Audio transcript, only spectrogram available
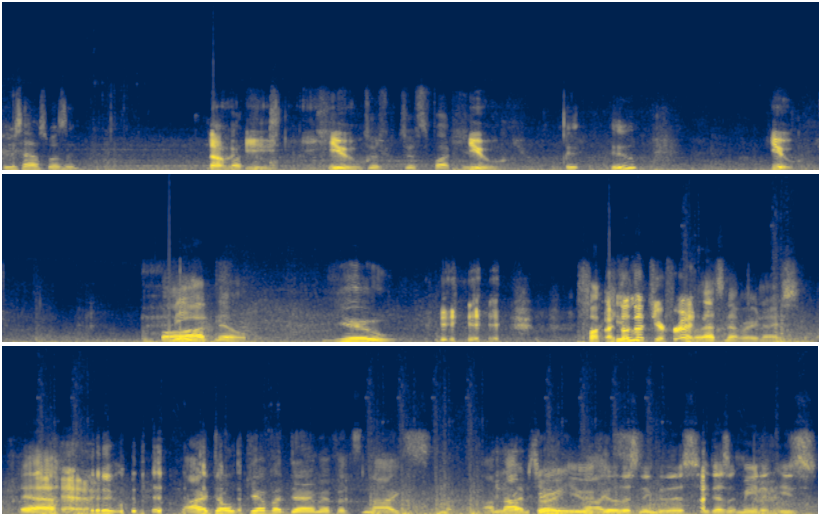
Whose house was it? No, Fuck you, you. Hugh, Just, just fuck you. Hugh, Who? Who? Hugh. Fuck Me? No. you. Fuck I you. thought that's your friend. Well, that's not very nice. Yeah. Yeah. I don't give a damn if it's nice. I'm not I'm sorry, being you. nice. If you're listening to this, he doesn't mean it. He's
